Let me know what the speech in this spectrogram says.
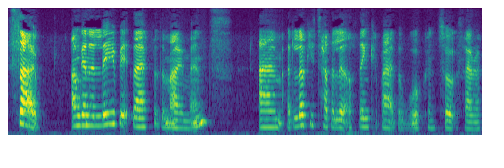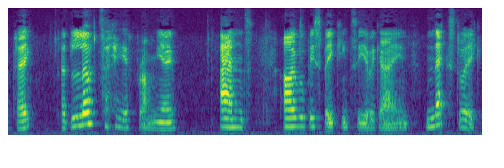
So I'm going to leave it there for the moment. Um, I'd love you to have a little think about the walk and talk therapy. I'd love to hear from you and I will be speaking to you again next week,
